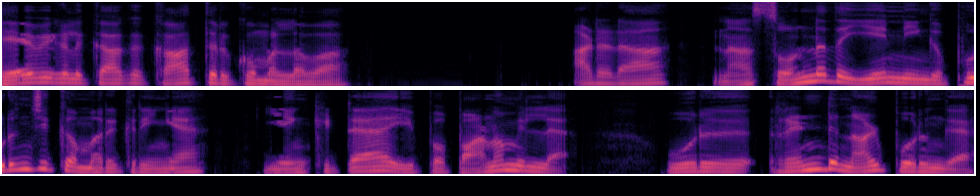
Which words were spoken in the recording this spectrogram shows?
தேவைகளுக்காக காத்திருக்கோம் அல்லவா? அடடா நான் சொன்னதை ஏன் நீங்க புரிஞ்சிக்க மறுக்கிறீங்க. என்கிட்ட இப்ப பணம் இல்ல. ஒரு ரெண்டு நாள் பொறுங்க.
